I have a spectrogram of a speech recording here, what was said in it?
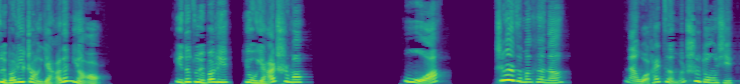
嘴巴里长牙的鸟，你的嘴巴里有牙齿吗？我，这怎么可能？那我还怎么吃东西？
